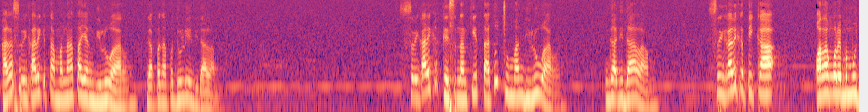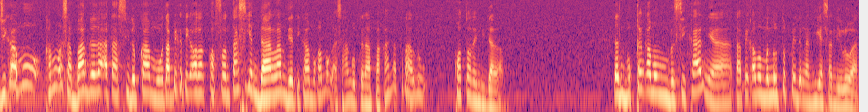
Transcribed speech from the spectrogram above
Karena sering kali kita menata yang di luar, nggak pernah peduli yang di dalam. Seringkali kekristenan kita tuh cuma di luar, nggak di dalam. Seringkali ketika orang mulai memuji kamu, kamu masa bangga atas hidup kamu. Tapi ketika orang konfrontasi yang dalam di hati kamu, kamu gak sanggup. Kenapa? Karena terlalu kotor yang di dalam. Dan bukan kamu membersihkannya, tapi kamu menutupnya dengan hiasan di luar.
